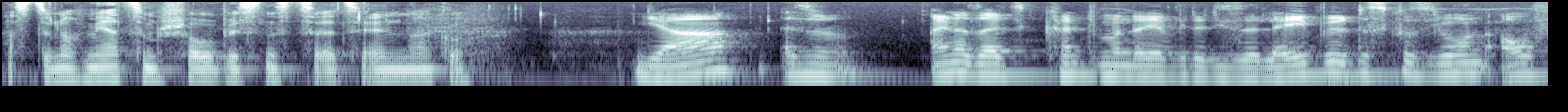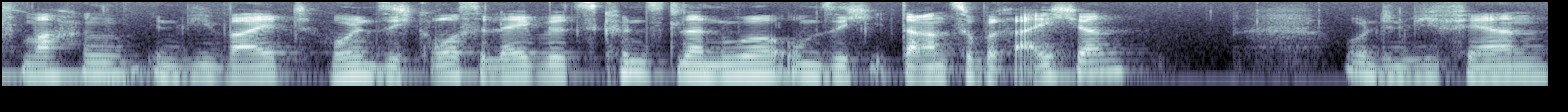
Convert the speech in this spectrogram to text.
Hast du noch mehr zum Showbusiness zu erzählen, Marco? Ja, also einerseits könnte man da ja wieder diese Label-Diskussion aufmachen. Inwieweit holen sich große Labels Künstler nur, um sich daran zu bereichern? Und inwiefern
